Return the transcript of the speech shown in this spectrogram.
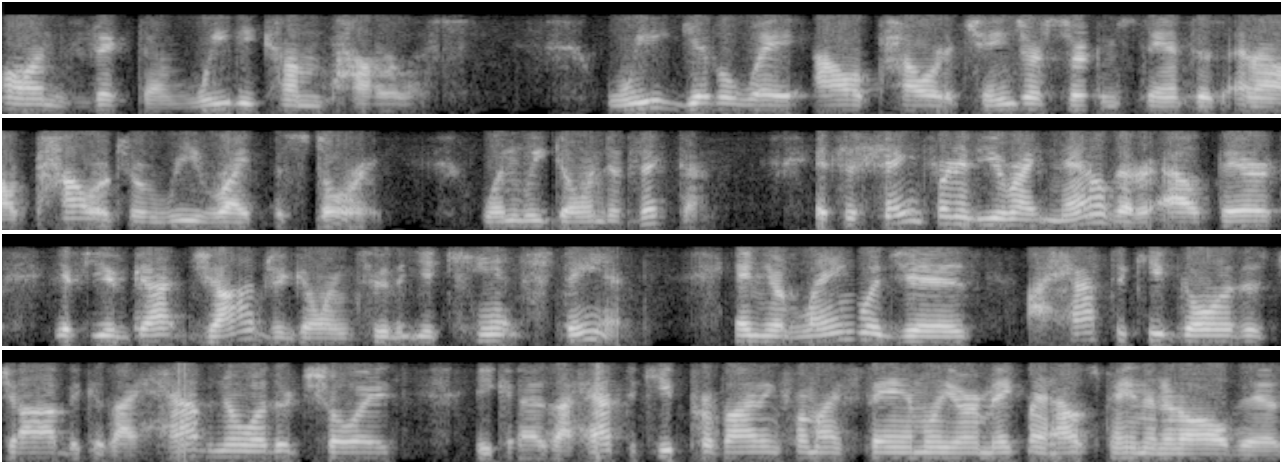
on victim, we become powerless. We give away our power to change our circumstances and our power to rewrite the story when we go into victim. It's the same for any of you right now that are out there. If you've got jobs you're going to that you can't stand, and your language is, I have to keep going to this job because I have no other choice, because I have to keep providing for my family or make my house payment and all this.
